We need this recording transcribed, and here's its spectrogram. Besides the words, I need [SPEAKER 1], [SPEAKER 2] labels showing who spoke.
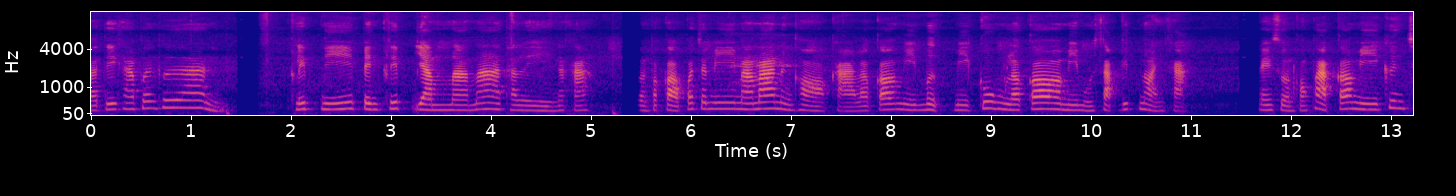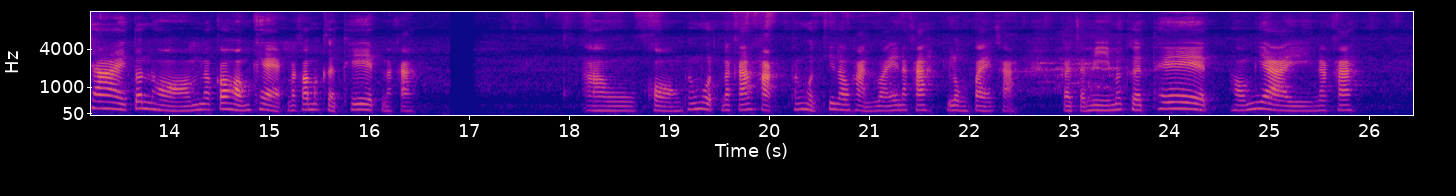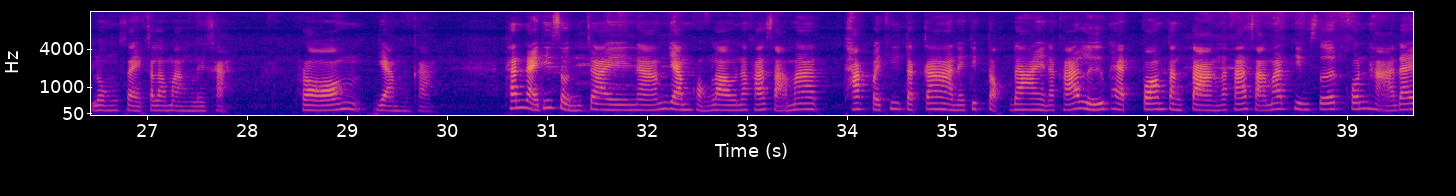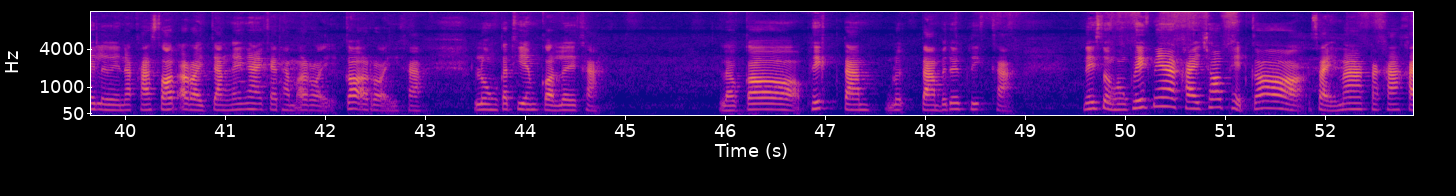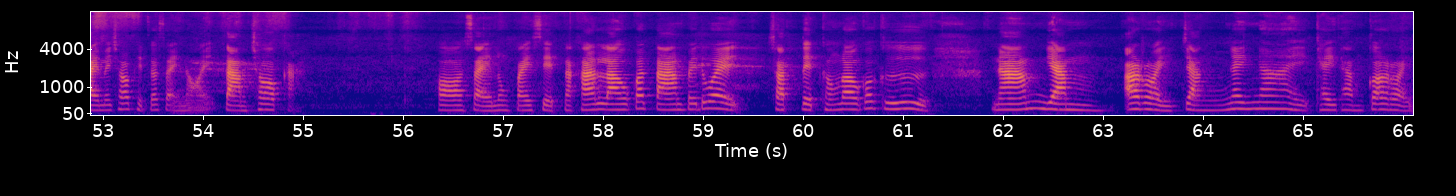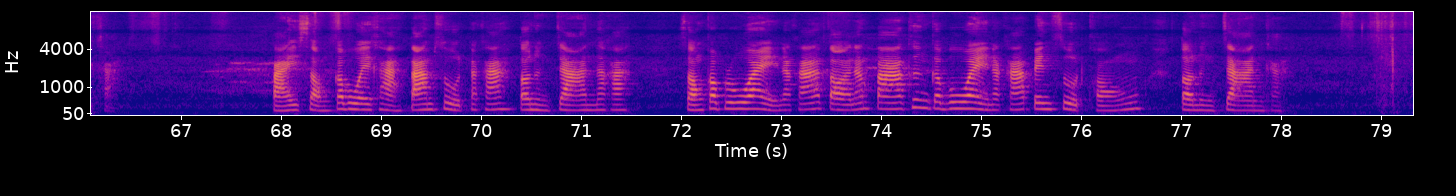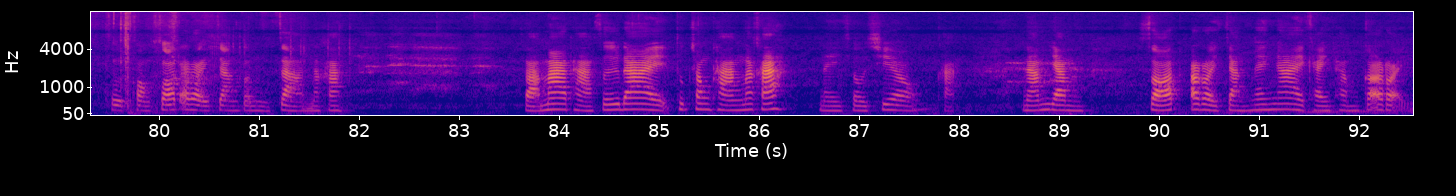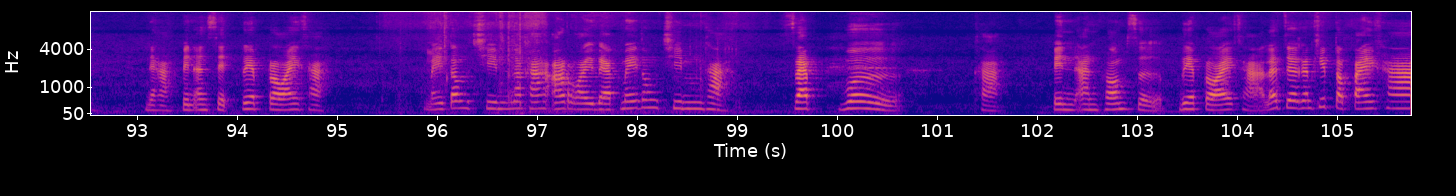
[SPEAKER 1] วัสดีค่ะเพื่อนๆ คลิปนี้เป็นคลิปยำมาม่าทะเลนะคะ ส่วนประกอบก็จะมีมาม่าหนึ่งห่อค่ะ แล้วก็มีหมึก มีกุ้ง แล้วก็มีหมูสับนิดหน่อยค่ะ ในส่วนของผักก็มีขึ้นช่าย ต้นหอม แล้วก็หอมแขก แล้วก็มะเขือเทศนะคะ เอาของทั้งหมดนะคะ ผักทั้งหมดที่เราหั่นไว้นะคะ ลงไปค่ะ ก็จะมีมะเขือเทศ หอมใหญ่นะคะ ลงใส่กระมังเลยค่ะ ร้อมยำค่ะ ท่านไหนที่สนใจน้ำยำของเรานะคะ สามารถทักไปที่ตะกร้าใน TikTok ได้นะคะ หรือแพลตฟอร์มต่างๆนะคะ สามารถพิมพ์เซิร์ชค้นหาได้เลยนะคะ ซอสอร่อยจังง่ายๆใครทำอร่อยก็อร่อยค่ะ ลงกระเทียมก่อนเลยค่ะ แล้วก็พริกตามตามไปด้วยพริกค่ะ ในส่วนของพริกเนี่ยใครชอบเผ็ดก็ใส่มากนะคะ ใครไม่ชอบเผ็ดก็ใส่น้อย ตามชอบค่ะ อใส่ลงไปเสร็จนะคะ เราก็ตามไปด้วยช็อตเด็ดของเราก็คือ น้ำยำอร่อยจังง่ายๆ ใครทำก็อร่อยค่ะ ไปสองกระบวยค่ะ ตามสูตรนะคะ ต่อหนึ่งจานนะคะสองกระบวยนะคะ ต่อน้ำปลาครึ่งกระบวยนะคะ เป็นสูตรของต่อหนึ่งจานค่ะ สูตรของซอสอร่อยจังต่อหนึ่งจานนะคะ สามารถหาซื้อได้ทุกช่องทางนะคะ ในโซเชียลค่ะ น้ำยำซอสอร่อยจังง่าย ๆ ใครทำก็อร่อยเนี่ยค่ะเป็นอันเสร็จเรียบร้อยค่ะ ไม่ต้องชิมนะคะ อร่อยแบบไม่ต้องชิมค่ะแซ่บเวอร์ค่ะ เป็นอันพร้อมเสิร์ฟเรียบร้อยค่ะ แล้วเจอกันคลิปต่อไปค่ะ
